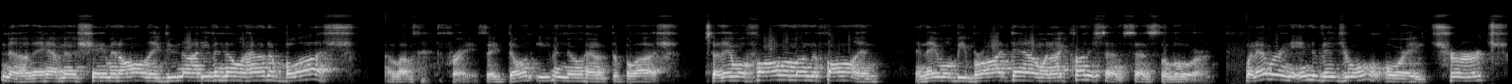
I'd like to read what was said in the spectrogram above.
No, they have no shame at all. They do not even know how to blush. I love that phrase. They don't even know how to blush. So they will fall among the fallen, and they will be brought down when I punish them, says the Lord. Whenever an individual or a church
